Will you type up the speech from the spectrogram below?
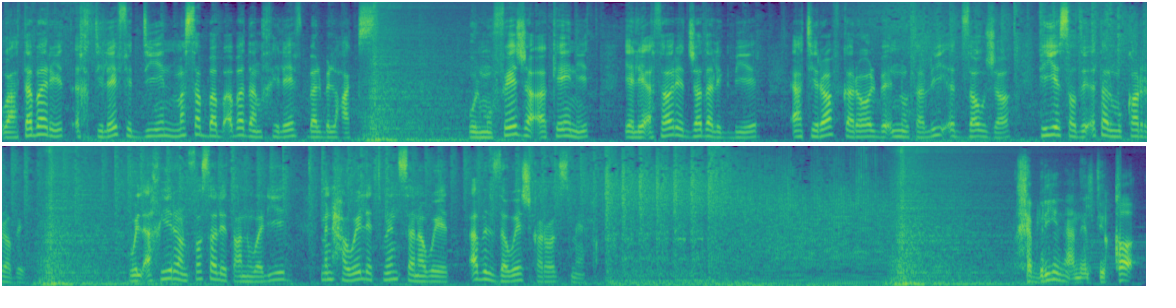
واعتبرت اختلاف الدين ما سبب أبدا خلاف بل بالعكس. والمفاجأة كانت يلي أثارت جدل كبير اعتراف كارول بأنه طليقة زوجها هي صديقتها المقربة. والأخيرة انفصلت عن وليد من حوالي 8 سنوات قبل زواج كارول سماحة خبرينا عن التقاء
